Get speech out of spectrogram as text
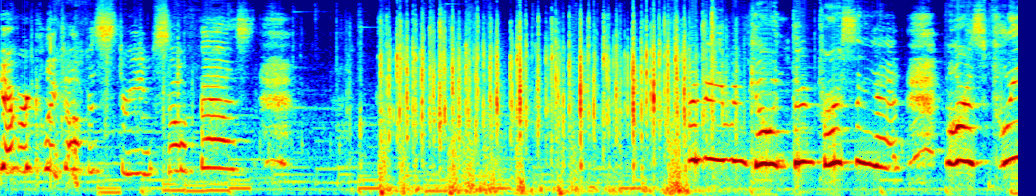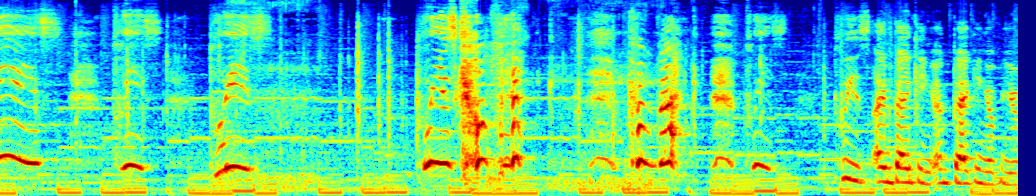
never clicked off his stream so fast. I didn't even go in third person yet. Mars, please, please, please, please come back. Come back, please, please. I'm begging. I'm begging of you.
